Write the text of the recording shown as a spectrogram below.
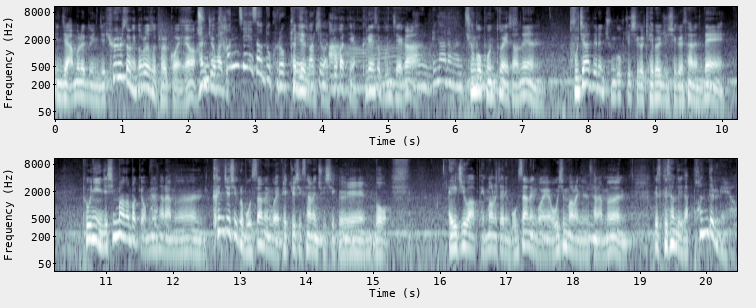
이제 아무래도 이제 효율성이 떨어져서 그럴 거예요. 한주 중국 하주 현지에서도 그렇게 현지에서 그렇습니다. 똑같아요. 그래서 문제가 중국 본토에서는 부자들은 중국 주식을 개별 주식을 사는데 돈이 이제 10만 원밖에 없는 사람은 큰 주식을 못 사는 거예요. 100주식 사는 주식을 뭐 LG화학 100만 원짜리 못 사는 거예요. 50만 원 있는 사람은 그래서 그 사람들이 다 펀드를 해요.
